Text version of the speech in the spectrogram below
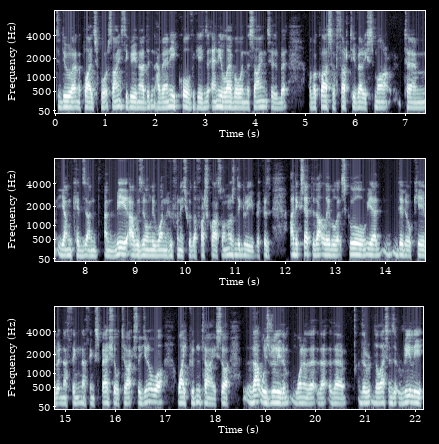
to do an applied sports science degree, and I didn't have any qualifications at any level in the sciences, but of a class of 30 very smart um, young kids and and me. I was the only one who finished with a first class honours degree because I'd accepted that label at school. Yeah, did okay, but nothing nothing special. To actually, you know what? Why couldn't I? So that was really the, one of the the, the the, the lessons that really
